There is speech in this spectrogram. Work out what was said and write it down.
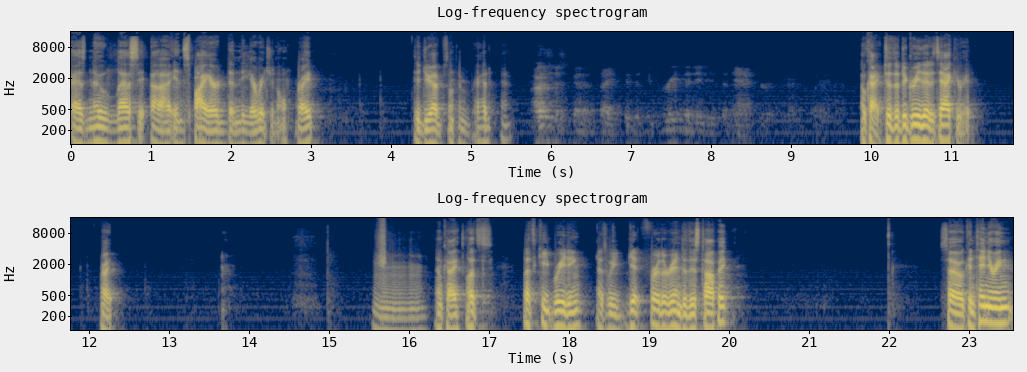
as no less uh, inspired than the original, right? Did you have something, Brad? Okay, to the degree that it's accurate. Right. Mm, okay, let's Let's keep reading as we get further into this topic. So, continuing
